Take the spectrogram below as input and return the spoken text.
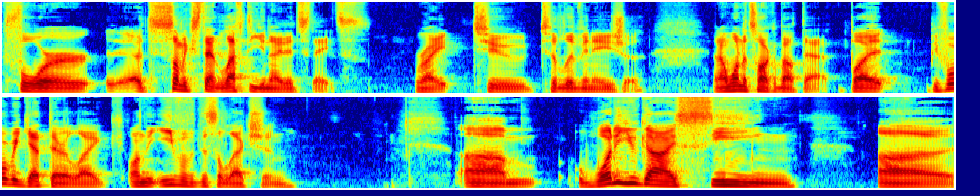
for uh, to some extent, left the United States, right, to to live in Asia and I want to talk about that. But before we get there, like on the eve of this election, um, what are you guys seeing uh,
